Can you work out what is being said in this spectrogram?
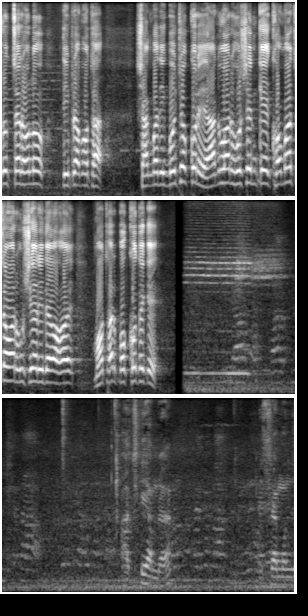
সোচ্চার হল তিপ্রামথা। সাংবাদিক বৈঠক করে আনোয়ার হোসেনকে ক্ষমা চাওয়ার হুঁশিয়ারি দেওয়া হয় মথার পক্ষ থেকে। আজকে আমরা বিশ্রামগঞ্জ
